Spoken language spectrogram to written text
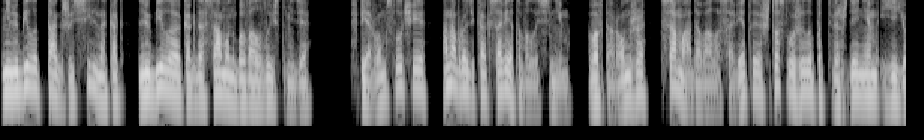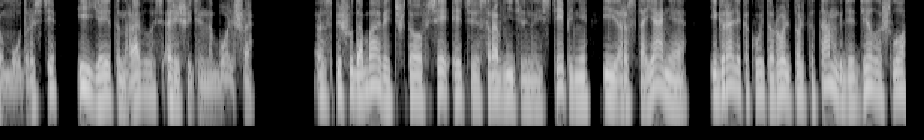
не любила так же сильно, как любила, когда сам он бывал в Истмеде. В первом случае она вроде как советовалась с ним, во втором же сама давала советы, что служило подтверждением ее мудрости, и ей это нравилось решительно больше. Спешу добавить, что все эти сравнительные степени и расстояния играли какую-то роль только там, где дело шло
